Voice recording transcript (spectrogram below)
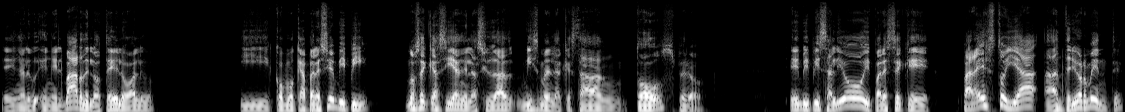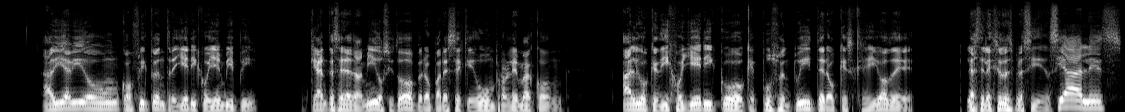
en, el bar del hotel o algo. Y como que apareció MVP, no sé qué hacían en la ciudad misma en la que estaban todos, pero MVP salió y parece que para esto ya anteriormente había habido un conflicto entre Jericho y MVP, que antes eran amigos y todo, pero parece que hubo un problema con algo que dijo Jericho o que puso en Twitter o que escribió de las elecciones presidenciales.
